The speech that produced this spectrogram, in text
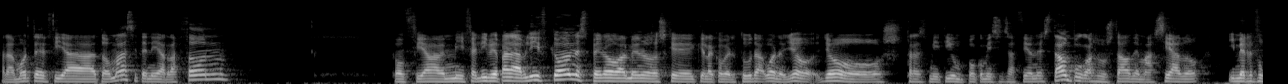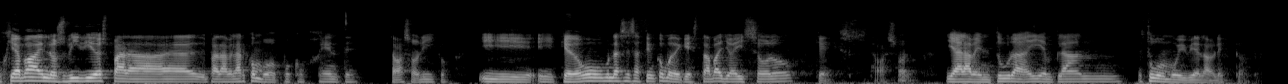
A la muerte decía Tomás y tenía razón. Confiaba en mí Felipe para BlizzCon. Espero al menos que, la cobertura... Bueno, yo, yo os transmití un poco mis sensaciones. Estaba un poco asustado, demasiado. Y me refugiaba en los vídeos para, para hablar como poco gente. Estaba solico. Y, y, quedó una sensación como de que estaba yo ahí solo. Que estaba solo. Y a la aventura ahí en plan... Estuvo muy bien la BlizzCon.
